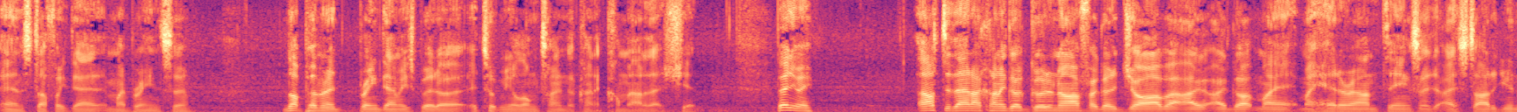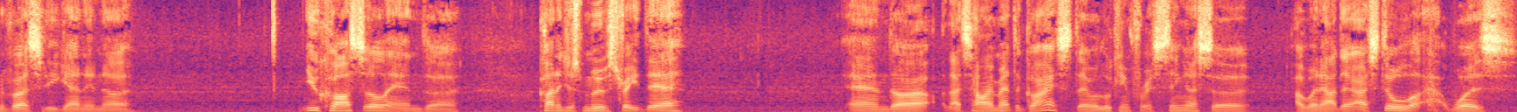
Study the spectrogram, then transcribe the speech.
and stuff like that in my brain. So not permanent brain damage, but uh, it took me a long time to kind of come out of that shit. But anyway, after that, I kind of got good enough. I got a job. I, I got my, my head around things. I, I started university again in uh, Newcastle and uh, kind of just moved straight there. And uh, that's how I met the guys. They were looking for a singer, so I went out there. I still uh, was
